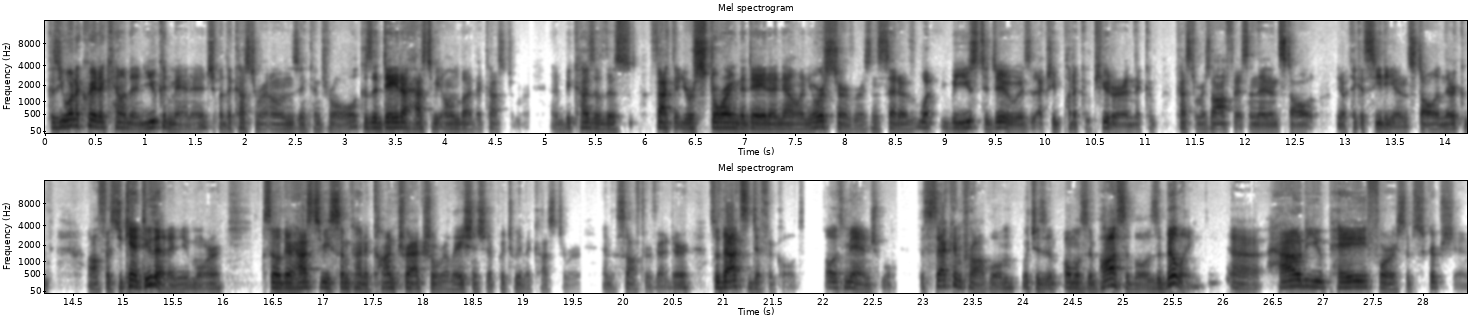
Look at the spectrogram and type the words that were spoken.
because you want to create an account that you can manage, but the customer owns and control because the data has to be owned by the customer. And because of this fact that you're storing the data now on your servers instead of what we used to do is actually put a computer in the customer's office and then install, you know, take a CD and install in their office. You can't do that anymore. So there has to be some kind of contractual relationship between the customer and the software vendor. So that's difficult. Oh, it's manageable. The second problem, which is almost impossible, is the billing. Uh, how do you pay for a subscription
